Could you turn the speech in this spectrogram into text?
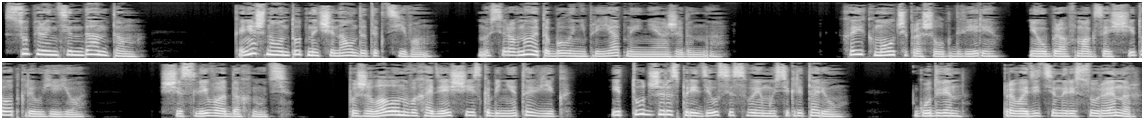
Суперинтендантом. Конечно, он тут начинал детективом, но все равно это было неприятно и неожиданно. Хейк молча прошел к двери и, убрав маг-защиту, открыл ее. «Счастливо отдохнуть». Пожелал он выходящий из кабинета Вик и тут же распорядился своему секретарю. «Гудвин, проводите на рису Реннер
